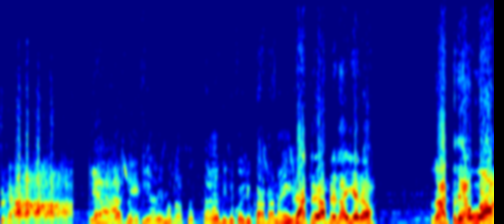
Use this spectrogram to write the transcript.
બીજું કશું ખાતા નહીં. રાત્રે આપણે લાવીએ રહો. રાત્રે આવું હા?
